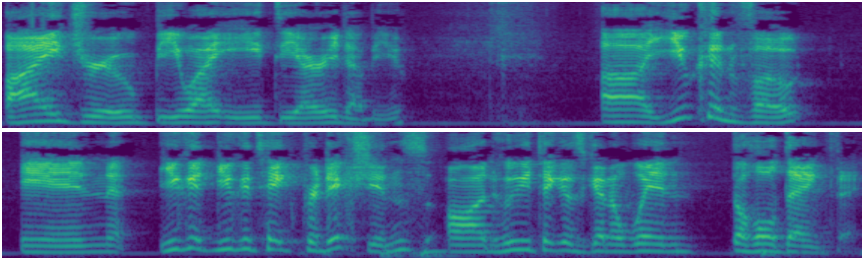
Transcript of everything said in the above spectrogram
by Drew, B Y E D R E W, uh, you can vote in you could you could take predictions on who you think is gonna win the whole dang thing.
